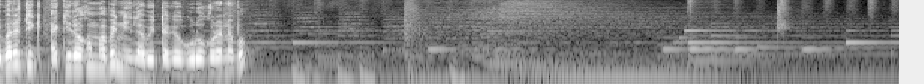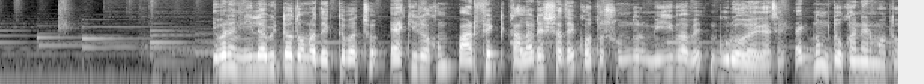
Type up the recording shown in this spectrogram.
এবারে ঠিক একই রকমভাবে নীল আবিরটাকে গুঁড়ো করে নেব। এবারে নীল আবিরটাও তোমরা দেখতে পাচ্ছ, একই রকম পারফেক্ট কালারের সাথে কত সুন্দর মিহিভাবে গুঁড়ো হয়ে গেছে, একদম দোকানের মতো।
